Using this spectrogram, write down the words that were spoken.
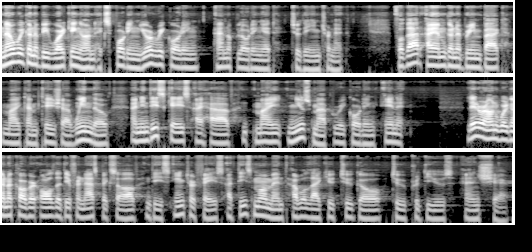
Now we're going to be working on exporting your recording and uploading it to the internet. For that I am going to bring back my Camtasia window and in this case I have my Newsmap recording in it. Later on we're going to cover all the different aspects of this interface. At this moment I would like you to go to produce and share.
